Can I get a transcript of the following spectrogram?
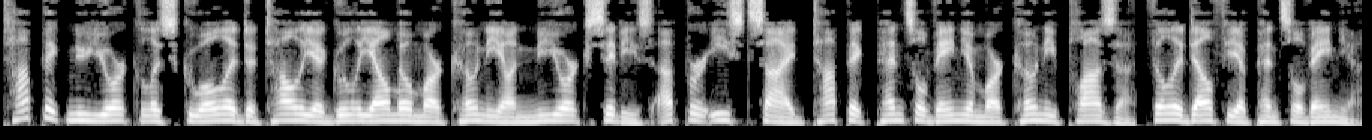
Topic New York La Scuola d'Italia Guglielmo Marconi on New York City's Upper East Side Topic Pennsylvania Marconi Plaza, Philadelphia, Pennsylvania.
